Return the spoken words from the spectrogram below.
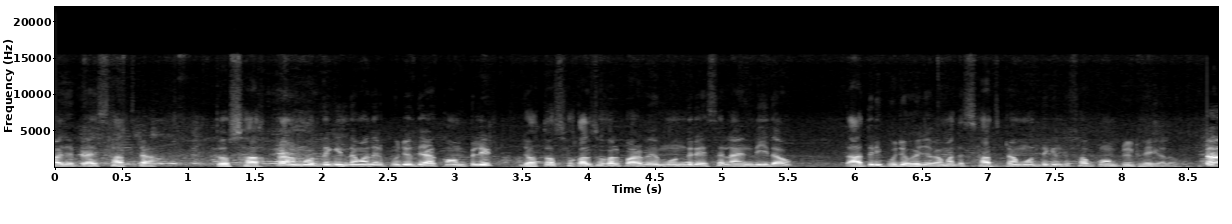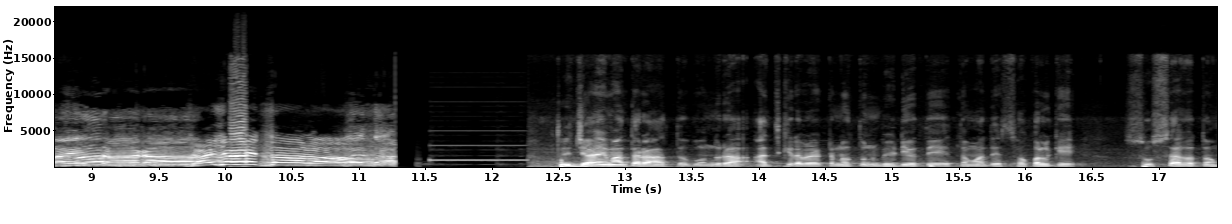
বাজে প্রায় সাতটা। তো সাতটার মধ্যে কিন্তু আমাদের পুজো দেওয়া কমপ্লিট যত সকাল সকাল পারবে মন্দিরে এসে লাইন দিয়ে দাও তাড়াতাড়ি পুজো হয়ে যাবে। আমাদের সাতটার মধ্যে কিন্তু সব কমপ্লিট হয়ে গেল। জয় জয় তারা। তো জয় মাতারা তো বন্ধুরা আজকের আবার একটা নতুন ভিডিওতে তোমাদের সকলকে সুস্বাগতম।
